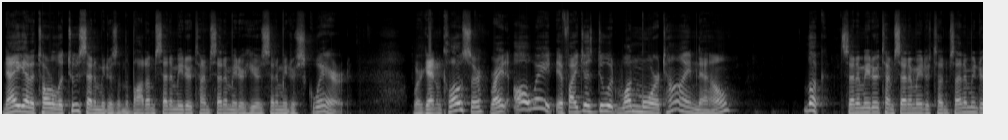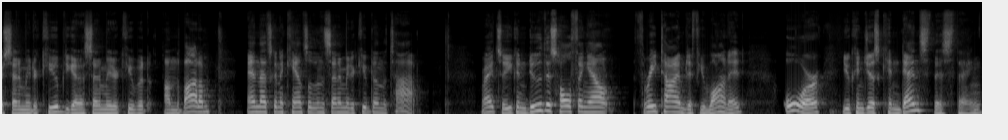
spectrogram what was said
Now you got a total of two centimeters on the bottom. Centimeter times centimeter here is centimeter squared. We're getting closer, right? Oh, wait, if I just do it one more time now, look, centimeter times centimeter times centimeter, centimeter cubed, you got a centimeter cubed on the bottom, and that's going to cancel the centimeter cubed on the top, right? So you can do this whole thing out three times if you wanted, or you can just condense this thing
